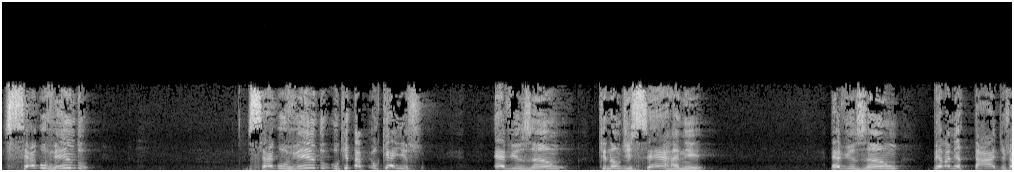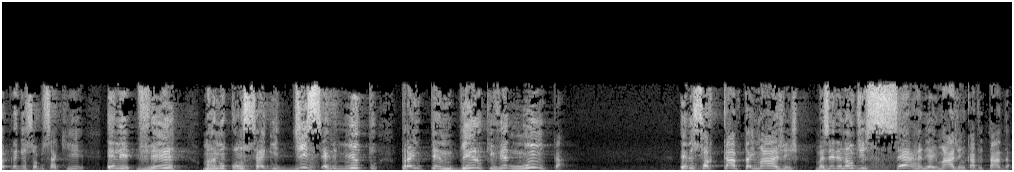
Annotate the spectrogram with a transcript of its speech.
Cego vendo. Cego vendo o que, tá, o que é isso? É visão que não discerne. É visão pela metade. Eu já preguei sobre isso aqui. Ele vê, mas não consegue discernimento para entender o que vê nunca. Ele só capta imagens, mas ele não discerne a imagem captada.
